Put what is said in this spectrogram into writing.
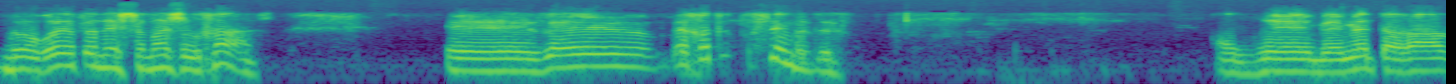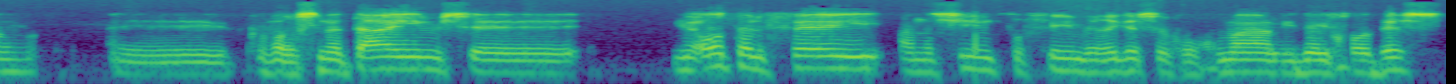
מעורר את הנשמה שלך. אה, ואיך אתם עושים את זה? אז uh, באמת הרב, uh, כבר שנתיים שמאות אלפי אנשים צופים ברגע של חוכמה מדי חודש,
